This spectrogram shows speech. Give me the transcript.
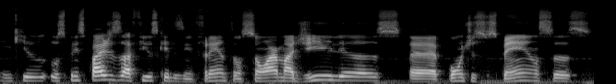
em que os principais desafios que eles enfrentam são armadilhas, é, pontes suspensas,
